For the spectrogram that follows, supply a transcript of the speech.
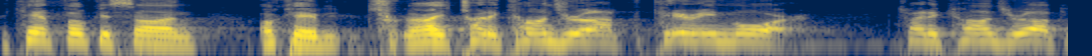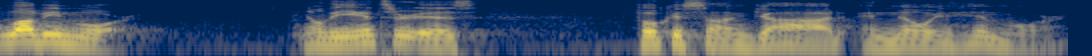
it can't focus on, okay, try, try to conjure up caring more try to conjure up loving more? No, the answer is focus on God and knowing Him more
